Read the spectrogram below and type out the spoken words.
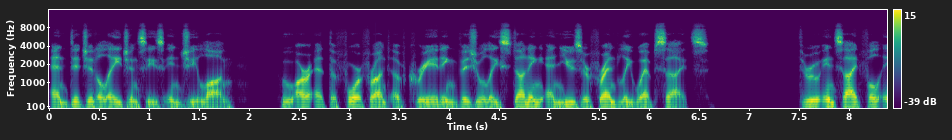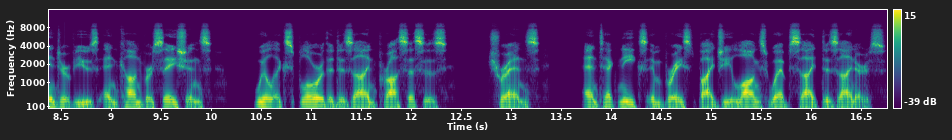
and digital agencies in Geelong, who are at the forefront of creating visually stunning and user-friendly websites. Through insightful interviews and conversations, we'll explore the design processes, trends, and techniques embraced by Geelong's website designers.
